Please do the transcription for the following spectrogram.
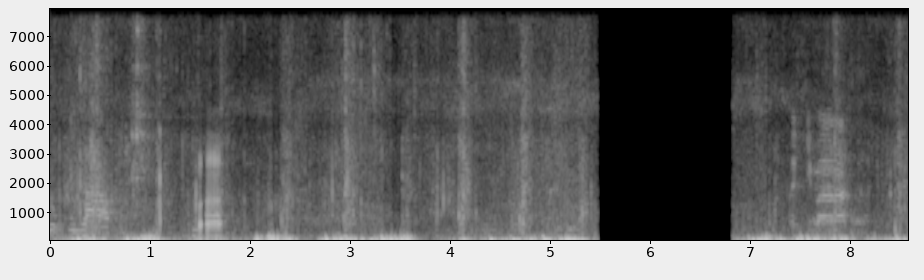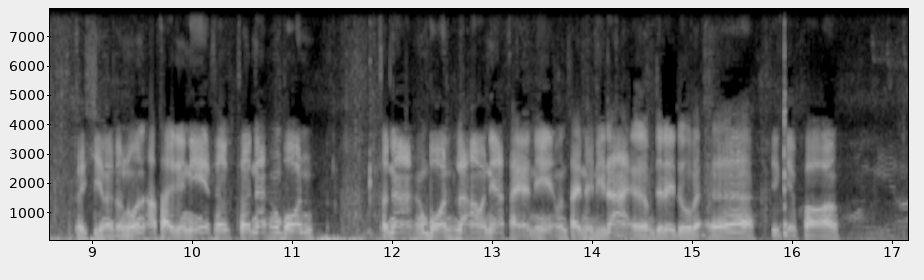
ลงกุหลาบ อะ ไอ้ขี่มานะ ไปขี่มาตรงนู้นเอาใส่ในนี้เธอเธอนั่งข้างบนเธอนั่งข้างบน แล้วเอาอันเนี้ยใส่อันนี้มันใส่ในนี้ได้เออมันจะได้ดูแบบ เออที่เก็บของอ๋ออย่างนี้เหรอ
